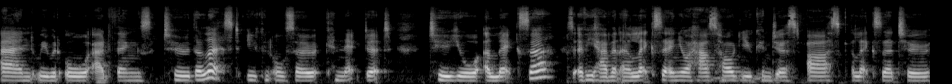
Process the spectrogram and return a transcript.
and we would all add things to the list. You can also connect it to your Alexa. So if you have an Alexa in your household, you can just ask Alexa to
